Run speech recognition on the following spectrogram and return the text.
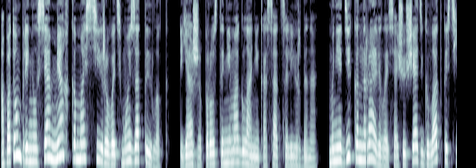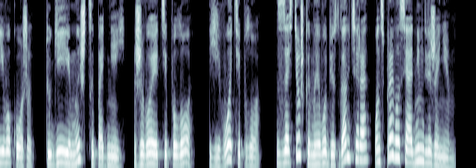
А потом принялся мягко массировать мой затылок. Я же просто не могла не касаться Лирдена. Мне дико нравилось ощущать гладкость его кожи, тугие мышцы под ней, живое тепло, его тепло. С застежкой моего бюстгальтера он справился одним движением.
